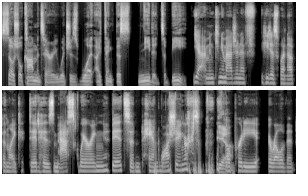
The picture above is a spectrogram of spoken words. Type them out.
social commentary, which is what I think this needed to be. Yeah. I mean, can you imagine if he just went up and like did his mask wearing bits and hand washing or something? Yeah. pretty irrelevant.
